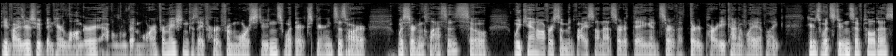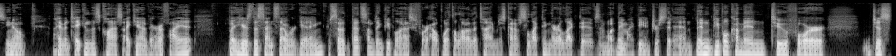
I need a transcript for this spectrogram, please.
the advisors who've been here longer have a little bit more information because they've heard from more students what their experiences are with certain classes. So we can offer some advice on that sort of thing and sort of a third party kind of way of like, here's what students have told us. You know, I haven't taken this class, I can't verify it, but here's the sense that we're getting. So that's something people ask for help with a lot of the time, just kind of selecting their electives and what they might be interested in. Then people come in too for just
